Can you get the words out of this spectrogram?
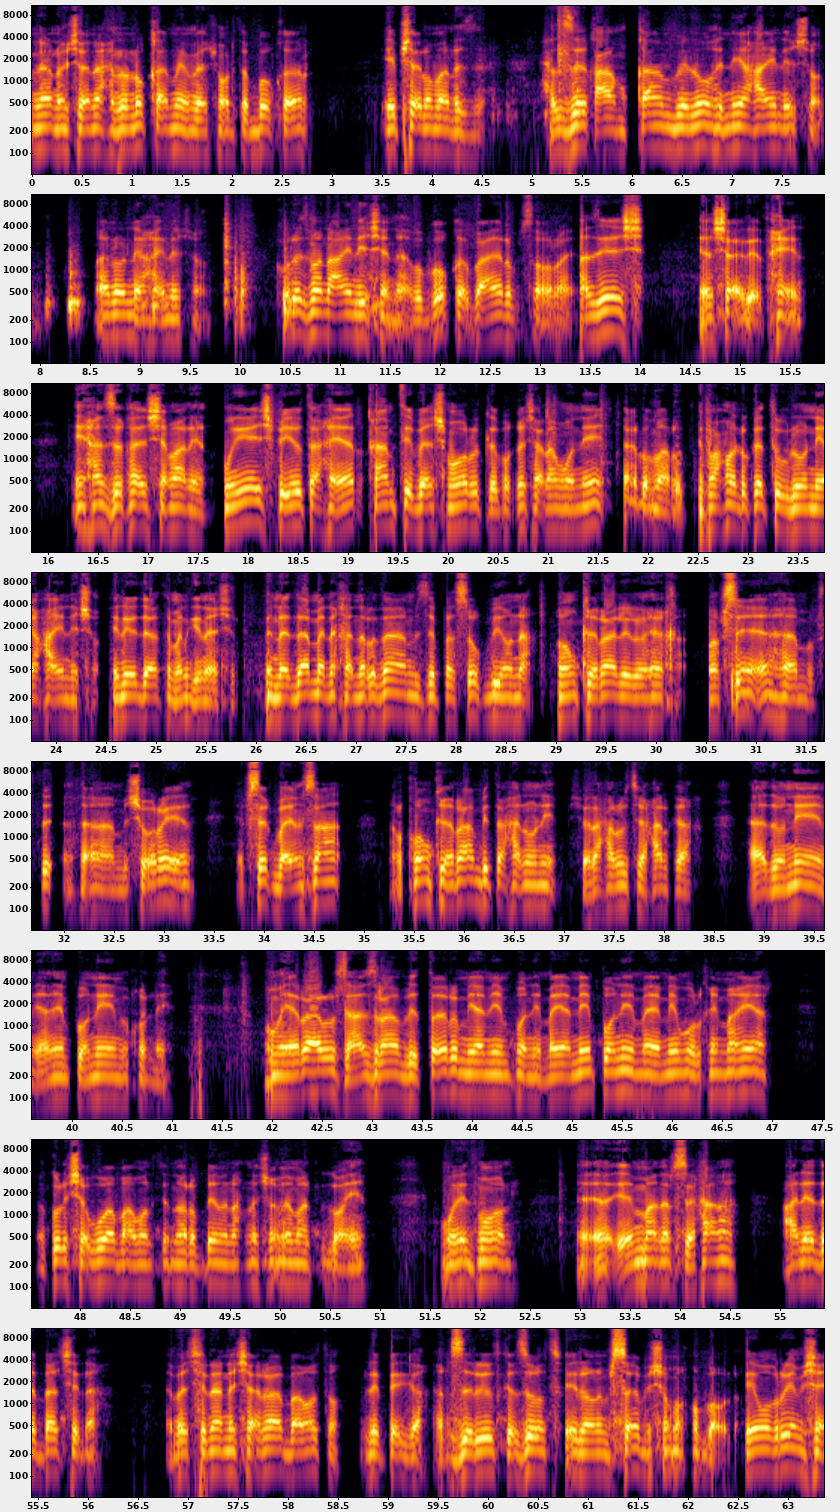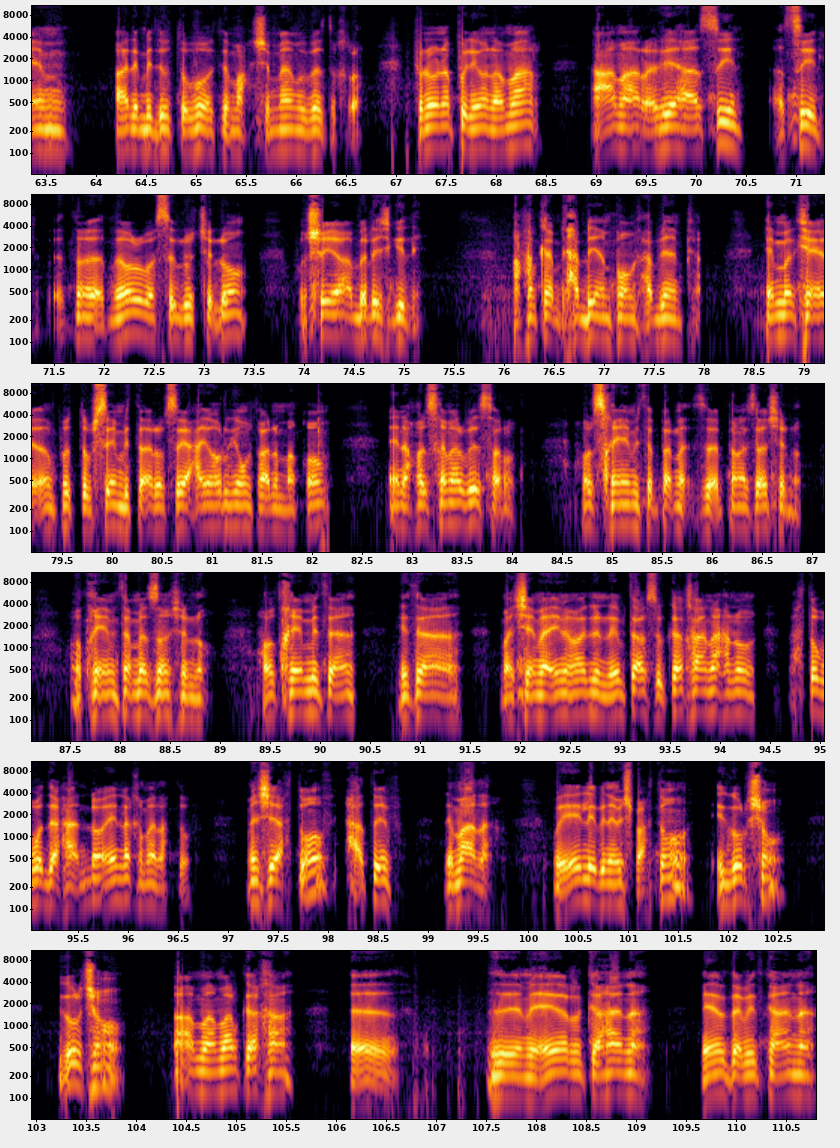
שלנו שאנחנו לא קמים ואשמור את הבוקר, אי אפשר לומר את זה. חזק עם קם ולא הניח עין לשון. מה לא הניח עין לשון? כל הזמן העין ישנה, בבוקר, בערב, בצהריים. אז יש, ישר יתחיל. יחזקאל עליהם. ויש פיוט אחר, קמתי באשמורת לבקש על עמוני, אפשר לומר אותי. לפחות לא כתוב לו נהיה חי נשון. אני יודע את המנגינה שלו. בן אדם מלך הנרדם זה פסוק ביונה. הום קרא לאלוהיך. המשורר הפסק באמצע, הרחום קרא בתחנונים, של החלוץ אחר כך. האדונים, ימים פונים וכולי. ומהרה ומהררו עזרה בטרם ימים פונים. הימים פונים, הימים הולכים מהר. וכל שבוע בעוונותינו כן, הרבים אנחנו שומעים על פגועים. כמו אתמול, אה, אמא נרצחה על יד הבת שלה. הבת שלה נשארה באוטו לפגע. אכזריות כזאת, היא לא נמצאה בשום מקום בעולם. הם אומרים שהם על עמידות טובות, הם מחשימם ובזכרם. אפילו נפוליאון אמר, העם הערבי האסין. אציל, את נאור באצילות שלו, פושע בריש גילי. אחר כך מתחבאים פה, מתחבאים פה. אם תופסים את הרוצח, היו הורגים אותו על המקום, אין חוסכים הרבה צרות. חוסכים את הפרנסה שלו, חותכים את המזון שלו, חותכים את, את מה שהם מאיימים עלינו. אם תעשו ככה, אנחנו נחטוף עוד אחד. לא, אין לכם מה לחטוף. מי שיחטוף, יחטיף למעלה. ואלה בני משפחתו, יגורשו. יגורשו. העם אמר ככה, זה מאיר כהנא, מאיר דוד כהנא,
